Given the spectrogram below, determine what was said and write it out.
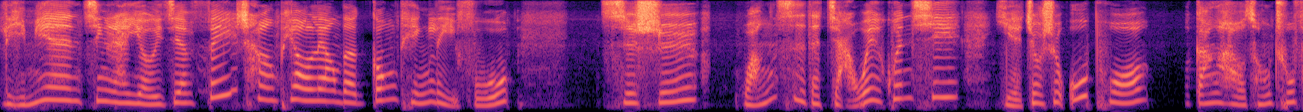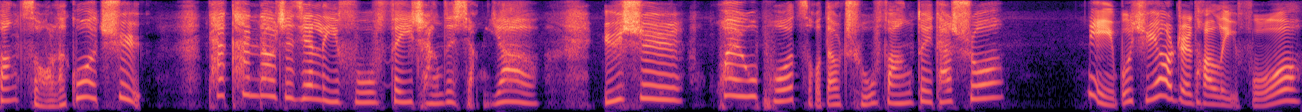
里面竟然有一件非常漂亮的宫廷礼服。此时，王子的假未婚妻，也就是巫婆，刚好从厨房走了过去。她看到这件礼服，非常的想要。于是，坏巫婆走到厨房，对她说：“你不需要这套礼服。”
